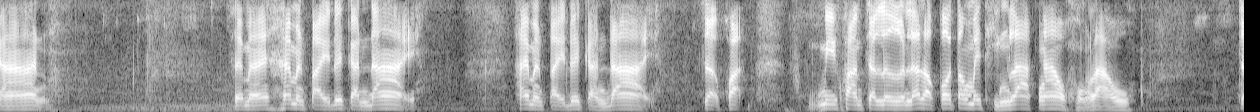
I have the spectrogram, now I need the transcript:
การ ใช่ไหมให้มันไปด้วยกันได้ ให้มันไปด้วยกันได้ จะมมีความเจริญแล้วเราก็ต้องไม่ทิ้งรากเหง้าของเรา จเจ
